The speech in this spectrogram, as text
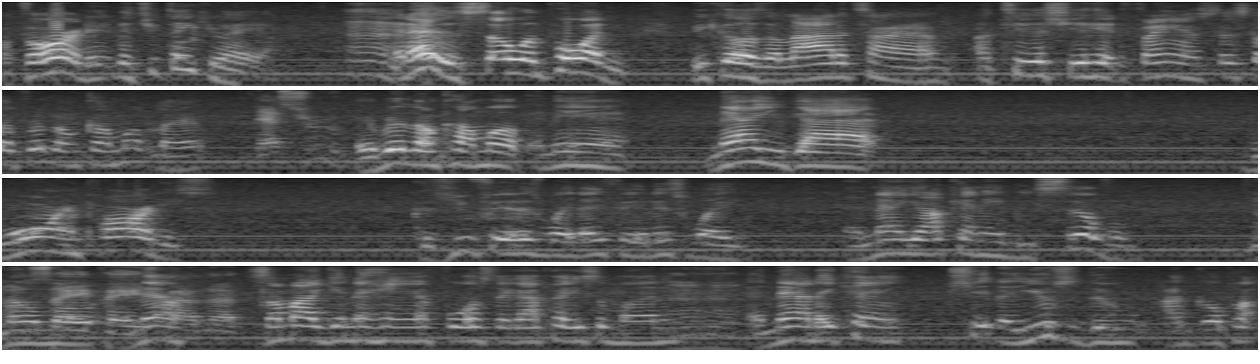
authority that you think you have, and that is so important because a lot of times, until shit hit the fans, that stuff really don't come up, lad. That's true. It really don't come up, and then now you got warring parties because you feel this way, they feel this way, and now y'all can't even be civil. Same page now, somebody getting their hand forced, they got to pay some money, Mhm. and now they can't. Shit they used to do, I go pop.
